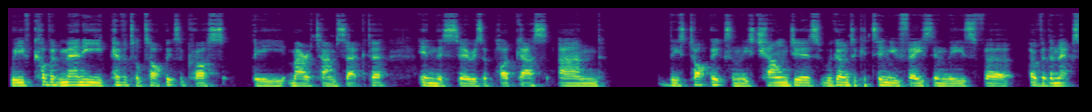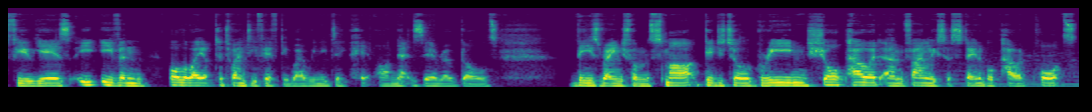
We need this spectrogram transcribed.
We've covered many pivotal topics across the maritime sector in this series of podcasts. And these topics and these challenges, we're going to continue facing these for over the next few years, e- even all the way up to 2050, where we need to hit our net zero goals. These range from smart, digital, green, shore powered, and finally sustainable powered ports.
